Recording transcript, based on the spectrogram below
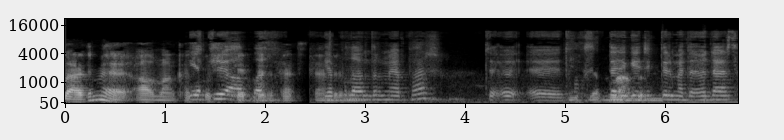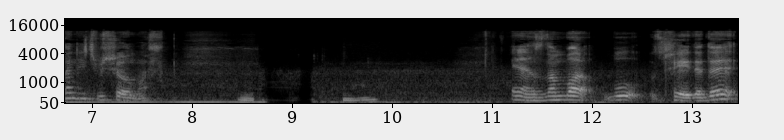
Yapıyorlar değil mi Alman kasko Yapıyor şirketleri taksitlendirme? Yapılandırma yapar. Te- ö- e, taksitleri Yapılandırma. geciktirmeden ödersen hiçbir şey olmaz. Hı hı. En azından bu, bu şeyde de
